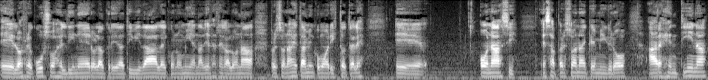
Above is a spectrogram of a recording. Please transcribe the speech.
eh, los recursos, el dinero, la creatividad, la economía, nadie les regaló nada. Personajes también como Aristóteles eh, Onassi, esa persona que emigró a Argentina,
